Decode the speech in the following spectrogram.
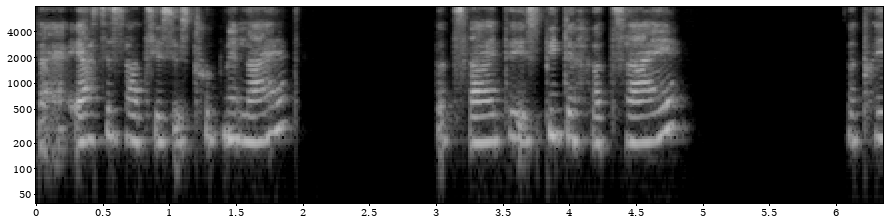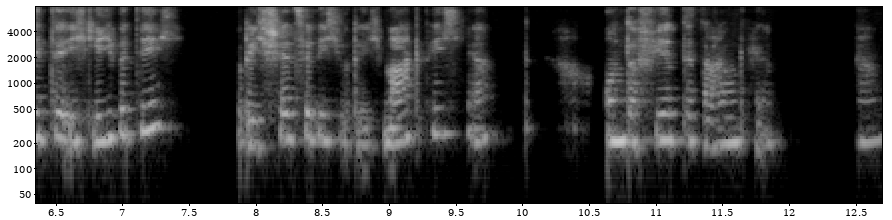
Der erste Satz ist, es tut mir leid. Der zweite ist, bitte verzeih. Der dritte, ich liebe dich oder ich schätze dich oder ich mag dich. Ja? Und der vierte, danke. Ja?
